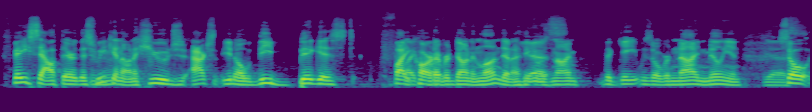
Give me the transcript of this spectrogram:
face out there Mm-hmm. this weekend on a huge, actually, you know, the biggest fight, Fight card, card. ever done in London. I think it was nine. The gate was over nine million. Yes. So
